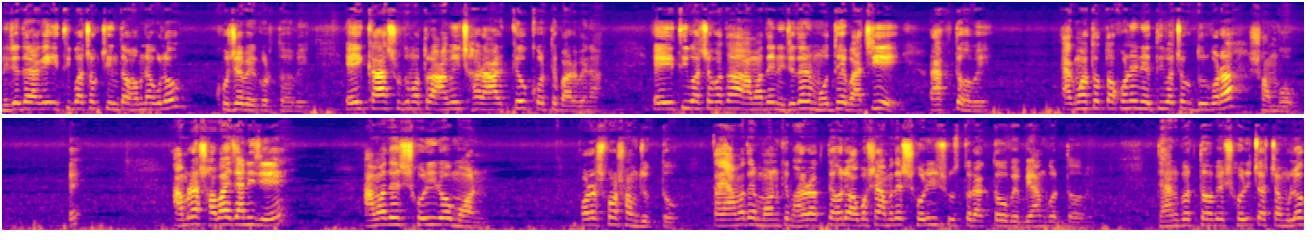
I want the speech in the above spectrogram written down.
নিজেদের আগে ইতিবাচক চিন্তা ভাবনাগুলো খুঁজে বের করতে হবে। এই কাজ শুধুমাত্র আমি ছাড়া আর কেউ করতে পারবে না। এই ইতিবাচকতা আমাদের নিজেদের মধ্যে বাঁচিয়ে রাখতে হবে। একমাত্র তখনই নেতিবাচক দূর করা সম্ভব। আমরা সবাই জানি যে আমাদের শরীর ও মন পরস্পর সংযুক্ত। তাই আমাদের মনকে ভালো রাখতে হলে অবশ্যই আমাদের শরীর সুস্থ রাখতে হবে, ব্যায়াম করতে হবে, ধ্যান করতে হবে, শরীরচর্চামূলক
